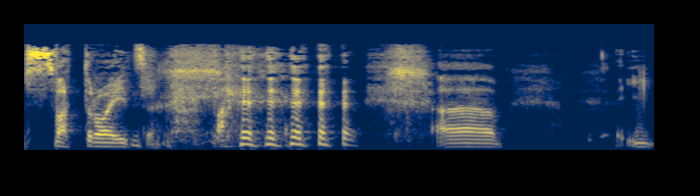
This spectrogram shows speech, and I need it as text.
sva trojica. A, i,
